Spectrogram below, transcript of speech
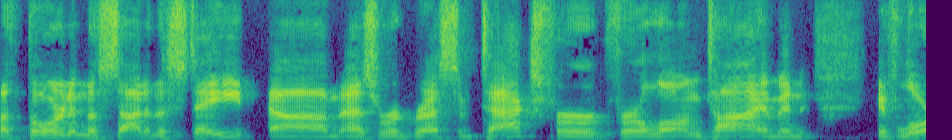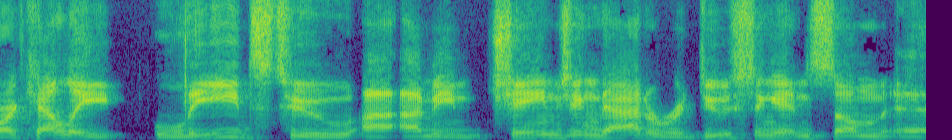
a thorn in the side of the state um, as a regressive tax for for a long time. And if Laura Kelly leads to, uh, I mean, changing that or reducing it in some, uh,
